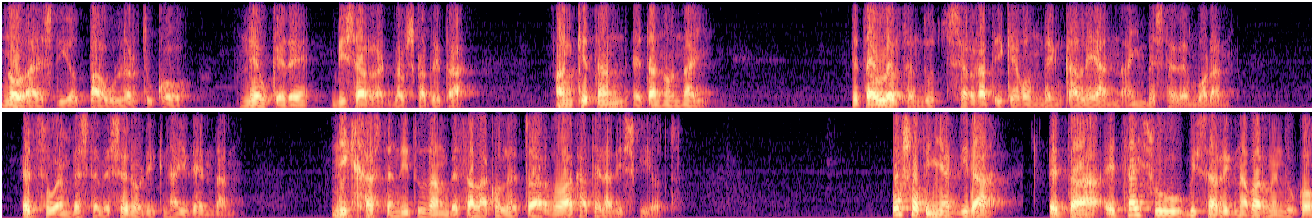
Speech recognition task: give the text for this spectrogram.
nola ez diot pau lertuko neuk ere bizarrak dauzkateta. Hanketan eta non nahi. Eta ulertzen dut zergatik egon den kalean hainbeste denboran. Ez zuen beste bezerorik nahi dendan. Nik jasten ditudan bezalako letardoak atera dizkiot. Oso finak dira, eta etzaizu bizarrik nabarmenduko.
